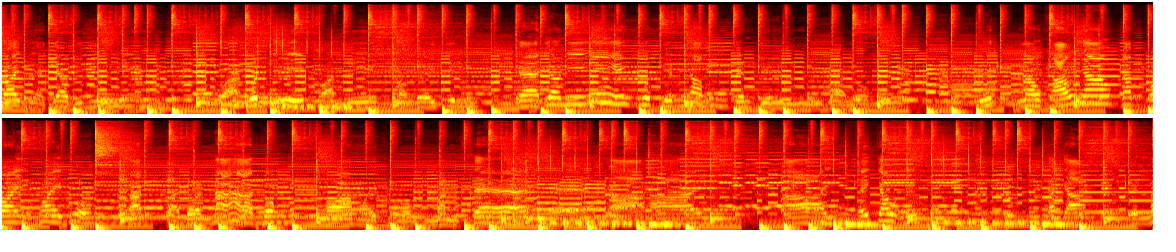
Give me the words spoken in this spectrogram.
ซอยเนี่ยแก้วดีๆว่าคุณดีก่อนนี้ก็เคยกิน แต่เดี๋ยวนี้ยุบเปลี่ยนทำเป็นกินบ่ลงจุดเหล่าขาวยาวกับก้อยหอยโขงรักกระโดนหน้าทงพอหอยโขงมันแซ่บหลายอายให้เจ้าอีกจักยางเป็นไร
